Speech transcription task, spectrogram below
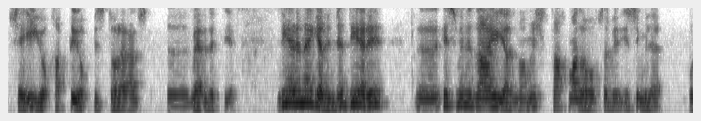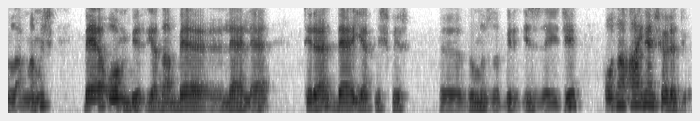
şeyi yok, hakkı yok. Biz tolerans e, verdik diye. Diğerine gelince diğeri e, ismini dahi yazmamış. Takma da olsa bir isim bile kullanmamış. B11 ya da BLL D71 e, rumuzlu bir izleyici. O da aynen şöyle diyor.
